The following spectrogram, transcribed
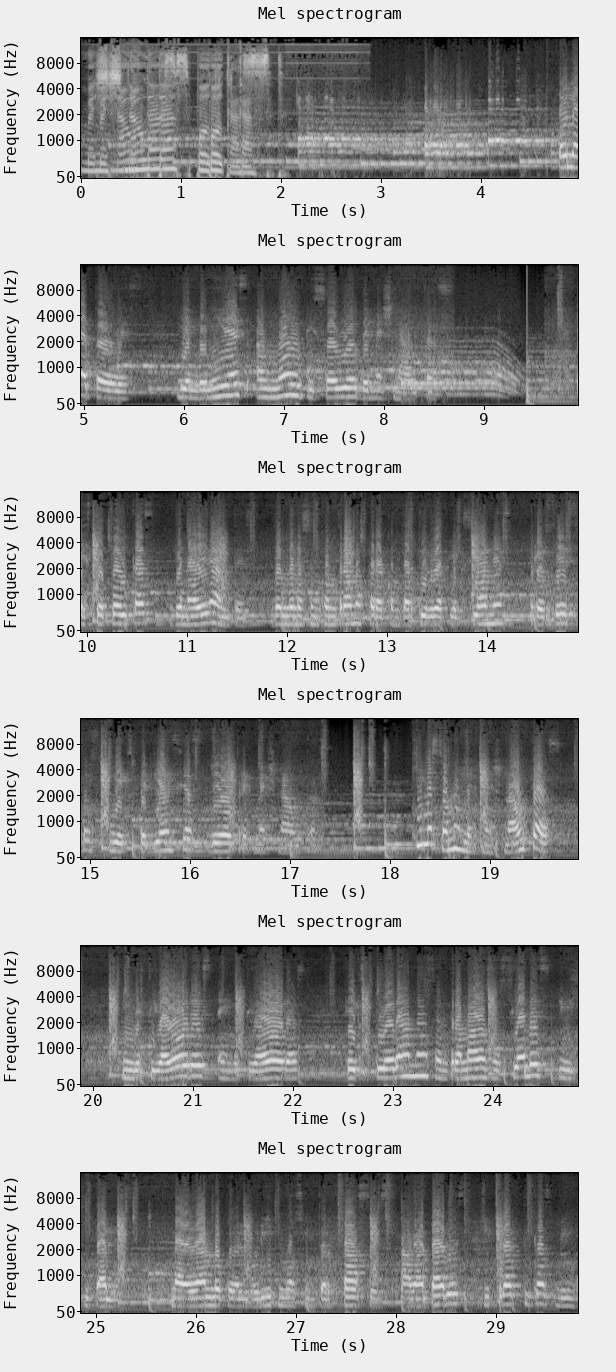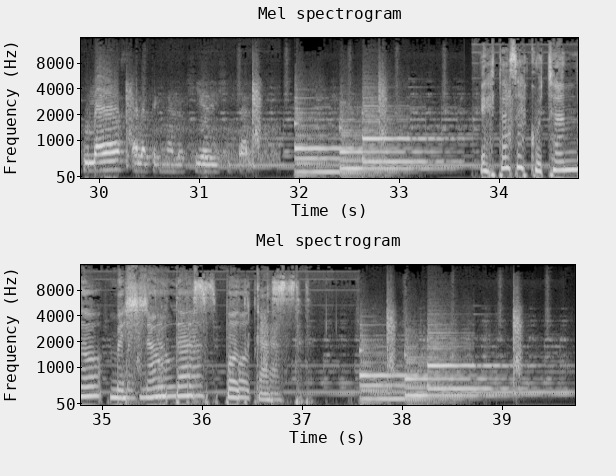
Meshnautas Podcast. Hola a todos, bienvenidos a un nuevo episodio de Meshnautas. Este podcast de navegantes, donde nos encontramos para compartir reflexiones, procesos y experiencias de otros Meshnautas. ¿Quiénes somos los Meshnautas? Investigadores e investigadoras que exploramos entramados sociales y digitales navegando por algoritmos, interfaces, avatares y prácticas vinculadas a la tecnología digital. Estás escuchando Meshnautas Podcast.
